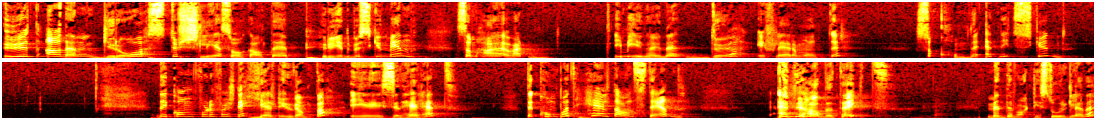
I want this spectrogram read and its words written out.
Ut av den grå, stusslige såkalte prydbusken min, som har vært i mine øyne død i flere måneder, så kom det et nytt skudd. Det kom for det første helt uventa i sin helhet. Det kom på et helt annet sted enn jeg hadde tenkt. Men det var til stor glede.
